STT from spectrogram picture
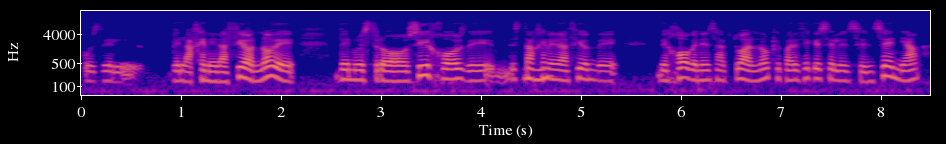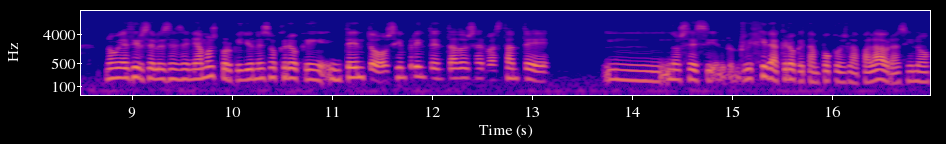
pues de la generación, ¿no? De, nuestros hijos, de, esta generación de, de jóvenes actual, ¿no? Que parece que se les enseña, no voy a decir se les enseñamos porque yo en eso creo que intento, siempre he intentado ser bastante, no sé si rígida creo que tampoco es la palabra, sino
